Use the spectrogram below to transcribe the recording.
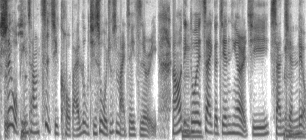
所以我平常自己口白录，其实我就是买这一支而已，然后顶多再一个监听耳机三千六，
